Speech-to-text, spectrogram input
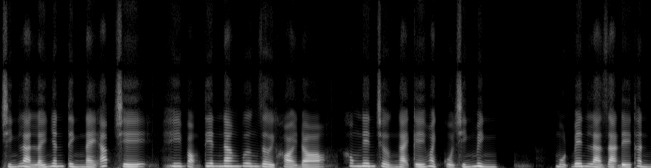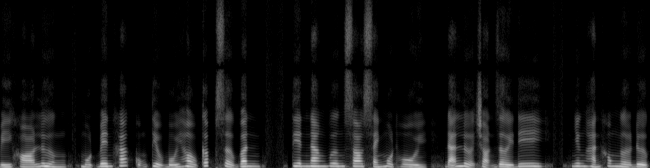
chính là lấy nhân tình này áp chế. Hy vọng tiên nang vương rời khỏi đó, không nên trở ngại kế hoạch của chính mình. Một bên là dạ đế thần bí khó lường, một bên khác cũng tiểu bối hầu cấp sở vân. Tiên nang vương so sánh một hồi, đã lựa chọn rời đi. Nhưng hắn không ngờ được,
